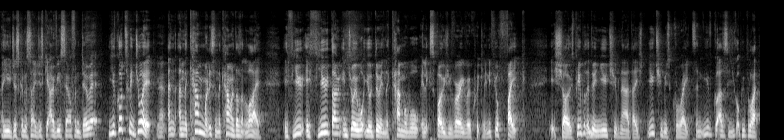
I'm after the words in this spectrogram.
Are you just going to say, just get over yourself and do it? You've got to enjoy it. Yeah. And, and the camera, listen, the camera doesn't lie. If you, if you don't enjoy what you're doing, the camera will it'll expose you very, very quickly. And if you're fake, it shows. People that are doing mm. YouTube nowadays, YouTube is great. And you've got, as I said, you've got people like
